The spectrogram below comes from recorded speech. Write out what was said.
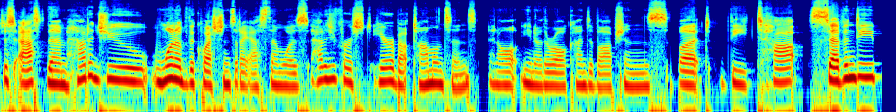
just asked them, how did you, one of the questions that I asked them was, how did you first hear about Tomlinson's? And all, you know, there are all kinds of options, but the top 70%,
